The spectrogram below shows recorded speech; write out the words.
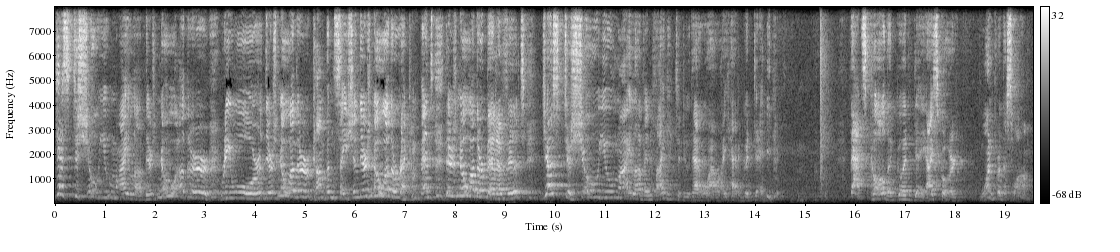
Just to show you my love. There's no other reward, there's no other compensation, there's no other recompense, there's no other benefit, just to show you my love. And if I get to do that, wow, I had a good day. That's called a good day. I scored one for the Swam.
